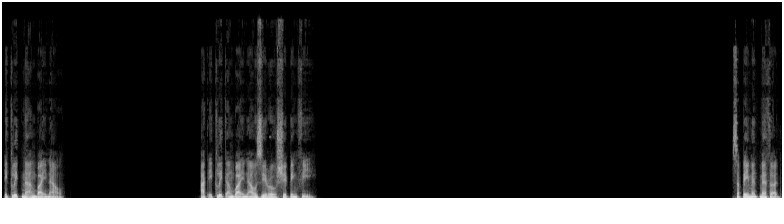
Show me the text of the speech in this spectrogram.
I-click na ang Buy Now. At i-click ang Buy Now Zero Shipping Fee. Sa payment method,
